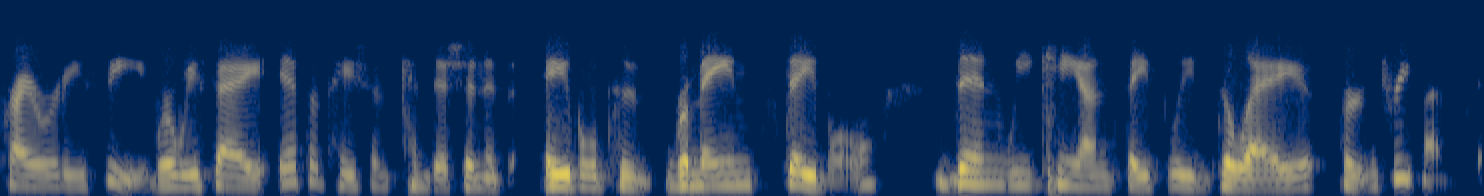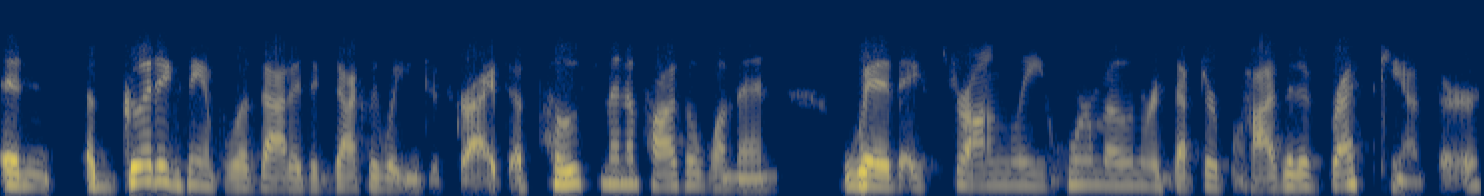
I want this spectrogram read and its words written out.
priority C, where we say if a patient's condition is able to remain stable, then we can safely delay certain treatments. And a good example of that is exactly what you described a postmenopausal woman with a strongly hormone receptor positive breast cancer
